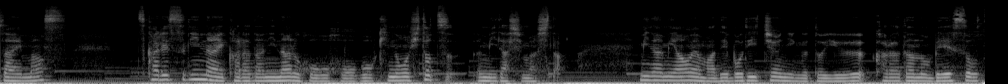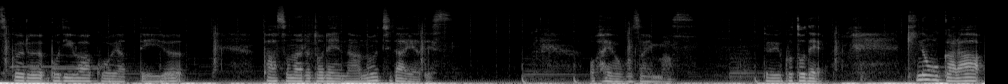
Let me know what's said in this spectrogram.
ざいます。疲れすぎない体になる方法を昨日一つ生み出しました。南青山でボディチューニングという体のベースを作るボディワークをやっているパーソナルトレーナーの内田彩です。おはようございます。ということで昨日から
